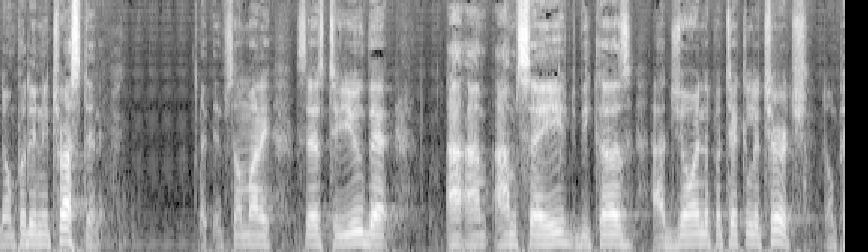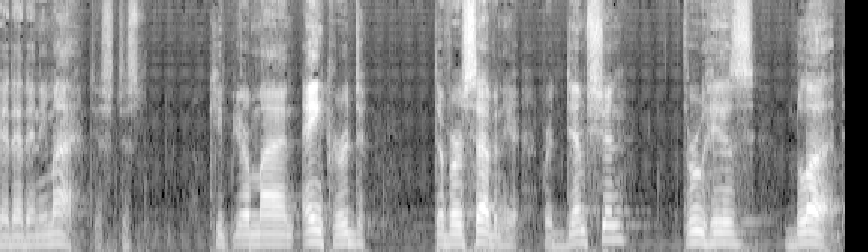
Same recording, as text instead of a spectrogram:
don't put any trust in it. If somebody says to you that I, am I'm, I'm saved because I joined a particular church, don't pay that any mind. Just, just keep your mind anchored to verse 7 here redemption through his blood.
